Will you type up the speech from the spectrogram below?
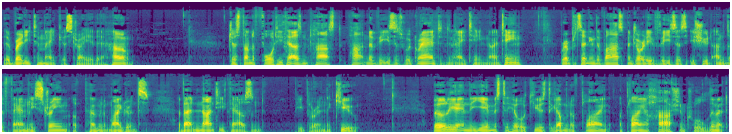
They're ready to make Australia their home. Just under 40,000 past partner visas were granted in 1819, representing the vast majority of visas issued under the family stream of permanent migrants. About 90,000 people are in the queue. Earlier in the year, Mr. Hill accused the government of applying, applying a harsh and cruel limit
